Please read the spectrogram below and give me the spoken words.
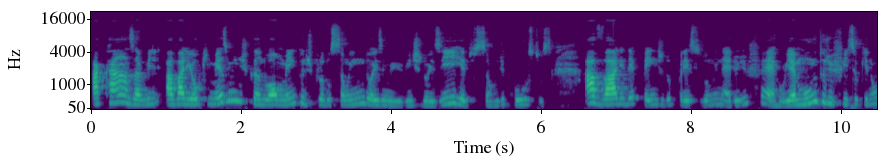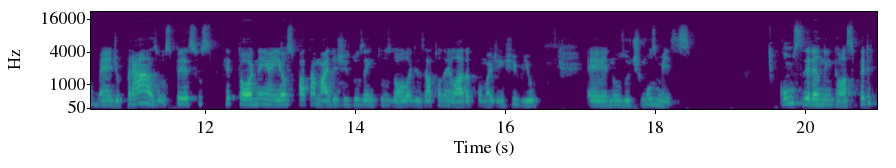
A casa avaliou que, mesmo indicando o aumento de produção em 2022 e redução de custos, a Vale depende do preço do minério de ferro e é muito difícil que no médio prazo os preços retornem aí aos patamares de 200 dólares a tonelada, como a gente viu é, nos últimos meses. Considerando então as, per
